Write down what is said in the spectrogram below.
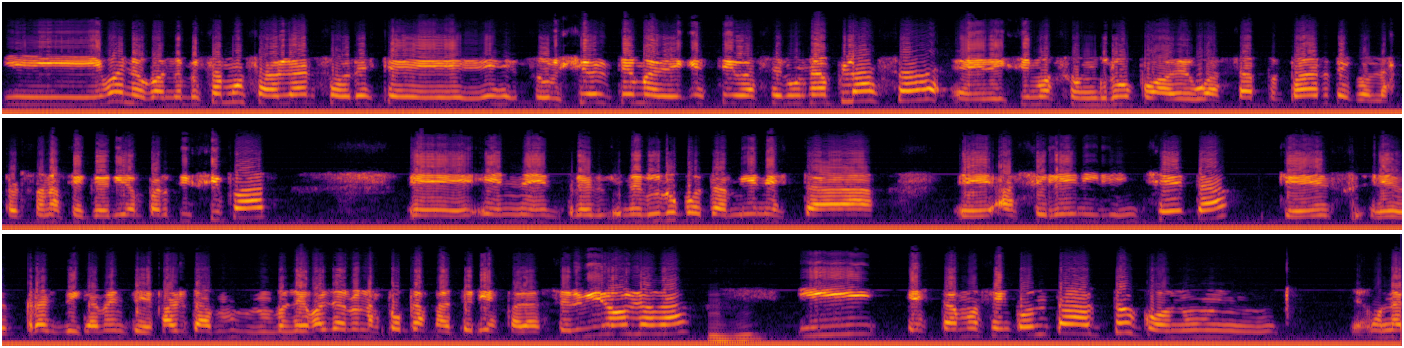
Y bueno, cuando empezamos a hablar sobre este, surgió el tema de que esto iba a ser una plaza, eh, hicimos un grupo de WhatsApp aparte con las personas que querían participar. Eh, en, en, el grupo también está eh, Ayeleni Lincheta, que es eh, prácticamente falta le faltan unas pocas materias para ser bióloga y estamos en contacto con un, una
